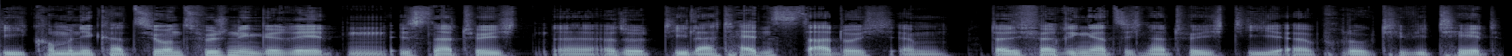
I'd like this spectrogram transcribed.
die Kommunikation zwischen den Geräten ist natürlich, äh, also die Latenz dadurch, ähm, dadurch verringert sich natürlich die äh, Produktivität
